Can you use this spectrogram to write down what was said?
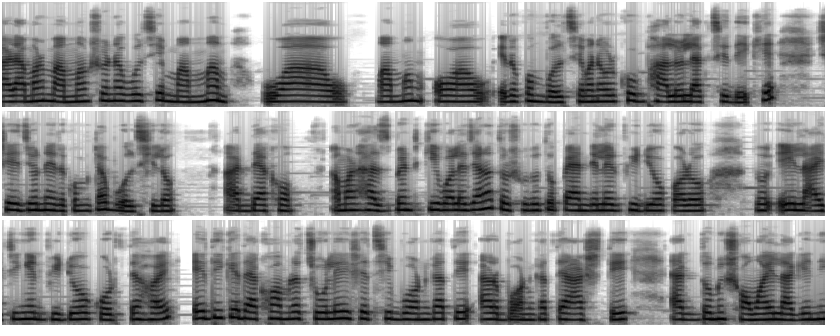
আর আমার মাম্মাম সোনা বলছে, মাম্মাম, ওয়াও মাম্মাম, ওয়াও, এরকম বলছে। মানে ওর খুব ভালো লাগছে দেখে, সেই জন্য এরকমটা বলছিল। আর দেখো আমার হাজব্যান্ড কি বলে জানো তো? শুধু তো প্যান্ডেলের ভিডিও করো, তো এই লাইটিং এর ভিডিও করতে হয়। এদিকে দেখো আমরা চলে এসেছি বনগাতে, আর বনগাতে আসতে একদমই সময় লাগেনি।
